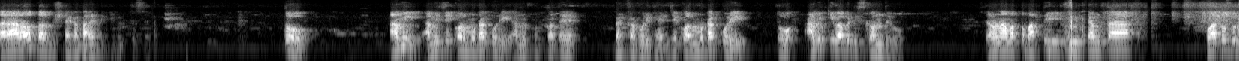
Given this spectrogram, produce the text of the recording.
তারা আরও দশ বিশ টাকা বাড়ায় বিক্রি করতেছে। তো আমি আমি যে কর্মটা করি, আমি ফুটপাতে ব্যবসা করি খাই যে কর্মটা করি, তো আমি কীভাবে ডিসকাউন্ট দেব? কারণ আমার তো বাড়তি ইনকামটা হওয়া তো দূর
